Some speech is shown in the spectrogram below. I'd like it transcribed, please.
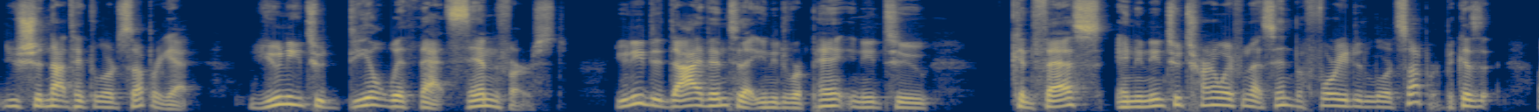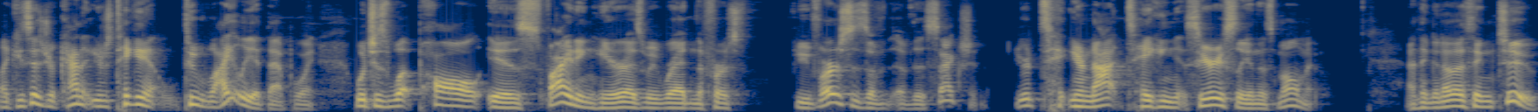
You should not take the Lord's Supper yet. You need to deal with that sin first. You need to dive into that. You need to repent. You need to confess and you need to turn away from that sin before you do the Lord's Supper. Because like he says, you're kind of you're just taking it too lightly at that point, which is what Paul is fighting here, as we read in the first few verses of, of this section. You're ta- you're not taking it seriously in this moment. I think another thing too,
